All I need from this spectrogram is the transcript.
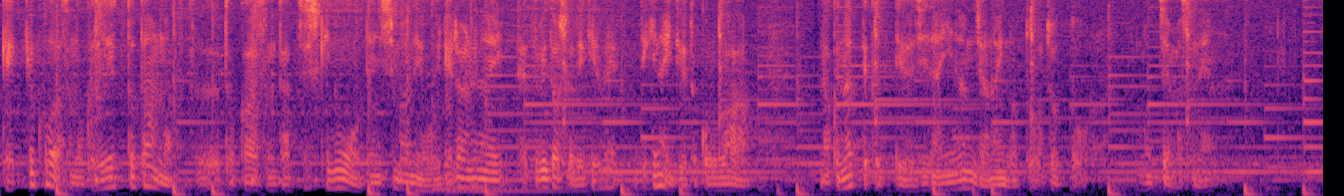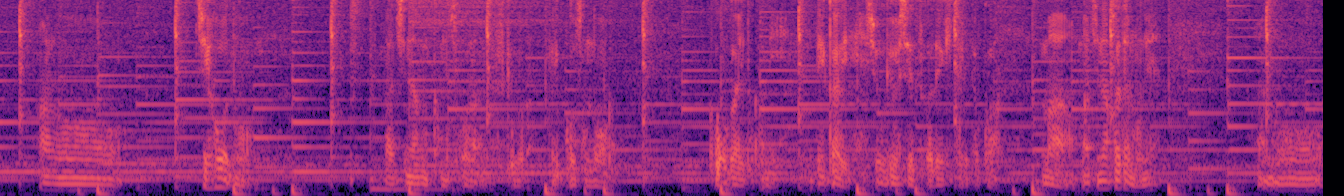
結局はそのクレジット端末とかそのタッチ式の電子マネーを入れられない設備投資ができるできないというところはなくなってくっていう時代になるんじゃないのとちょっと思っちゃいますね。あの地方の街なんかもそうなんですけど結構その郊外とかにでかい商業施設ができたりとかまあ街中でもねあの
